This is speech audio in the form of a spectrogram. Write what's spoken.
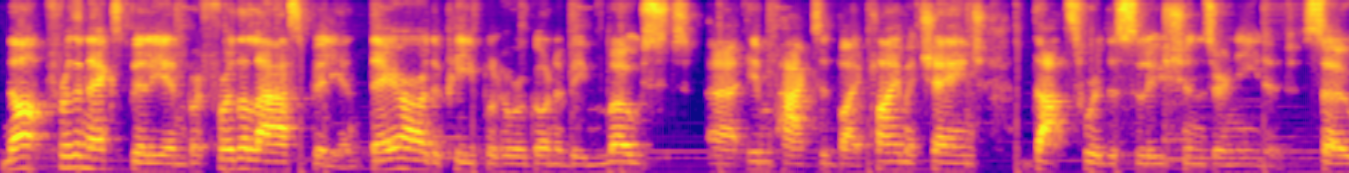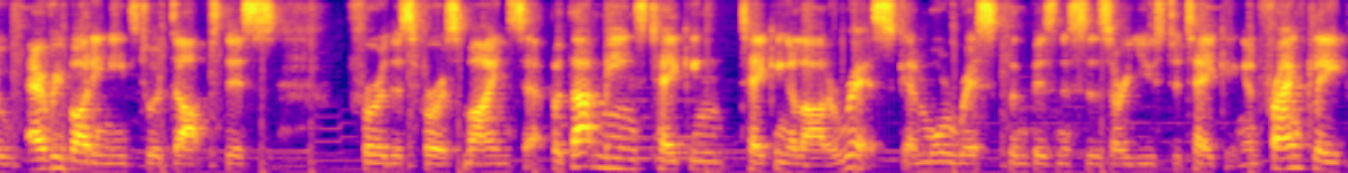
not for the next billion, but for the last billion. They are the people who are going to be most uh, impacted by climate change. That's where the solutions are needed. So everybody needs to adopt this furthest first mindset but that means taking taking a lot of risk and more risk than businesses are used to taking and frankly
